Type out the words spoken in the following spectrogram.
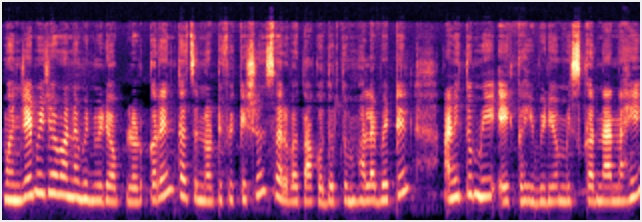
म्हणजे मी जेव्हा नवीन व्हिडिओ अपलोड करेन त्याचं नोटिफिकेशन सर्वात अगोदर तुम्हाला भेटेल आणि तुम्ही एकही व्हिडिओ मिस करणार नाही.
